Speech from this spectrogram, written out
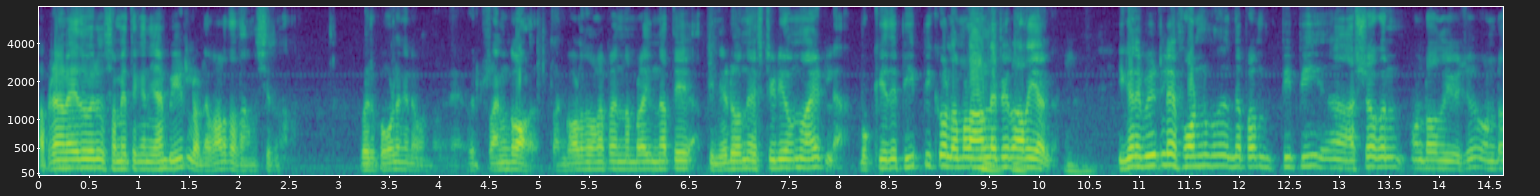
അപ്പോഴാണ് ഏതോ ഒരു സമയത്ത് ഇങ്ങനെ ഞാൻ വീട്ടിലുണ്ട് വളർത്താൻ താമസിച്ചിരുന്നതാണ്. ഒരു കോൾ ഇങ്ങനെ വന്നു. ഇങ്ങനെ ഒരു ട്രങ്ക് കോൾ ട്രങ്ക് കോൾ എന്ന് പറഞ്ഞപ്പോൾ നമ്മുടെ ഇന്നത്തെ പിന്നീട് വന്ന് എസ് ടി ഡി ഒന്നും ആയിട്ടില്ല. ബുക്ക് ചെയ്ത് പി പി കോൾ നമ്മൾ ആളിനെ പേര് അറിയാമല്ലോ ഇങ്ങനെ വീട്ടിലെ ഫോൺ ഇന്നിപ്പം പി പി അശോകൻ ഉണ്ടോ എന്ന് ചോദിച്ചു. ഉണ്ട്.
